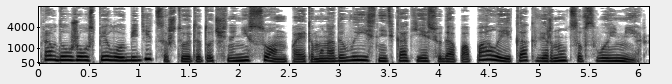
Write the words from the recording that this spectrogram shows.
Правда, уже успела убедиться, что это точно не сон, поэтому надо выяснить, как я сюда попала и как вернуться в свой мир.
